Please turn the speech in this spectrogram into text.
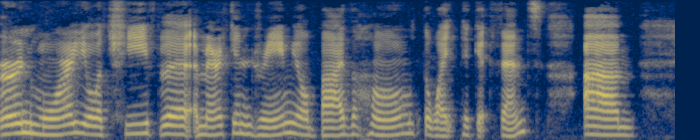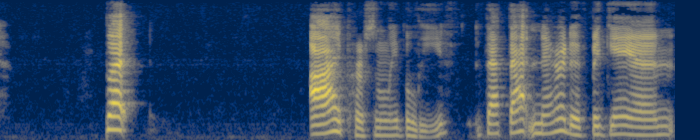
earn more, you'll achieve the American dream, you'll buy the home with the white picket fence. Um but I personally believe that that narrative began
